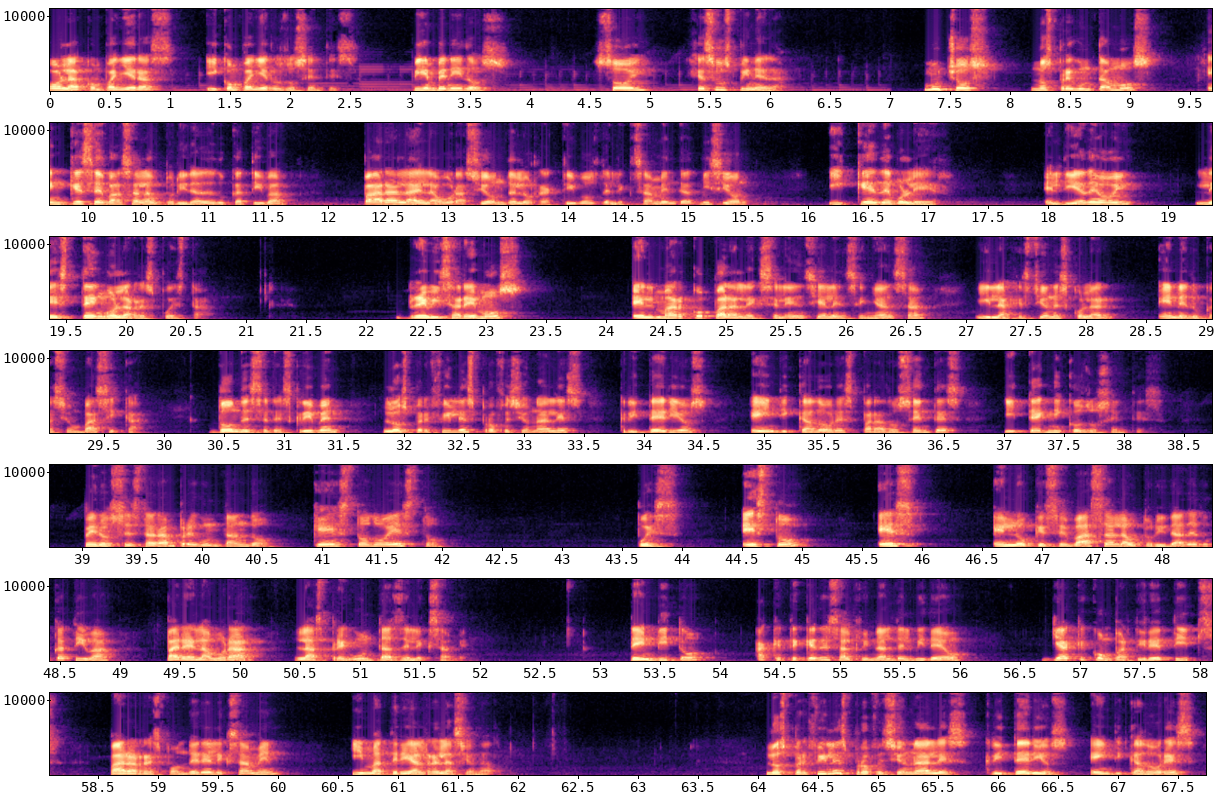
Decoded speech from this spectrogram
Hola compañeras y compañeros docentes. Bienvenidos. Soy Jesús Pineda. Muchos nos preguntamos en qué se basa la autoridad educativa para la elaboración de los reactivos del examen de admisión y qué debo leer. El día de hoy les tengo la respuesta. Revisaremos el marco para la excelencia en la enseñanza y la gestión escolar en educación básica, donde se describen los perfiles profesionales, criterios e indicadores para docentes y técnicos docentes. Pero se estarán preguntando, ¿qué es todo esto? Pues esto es en lo que se basa la autoridad educativa para elaborar las preguntas del examen. Te invito a que te quedes al final del video ya que compartiré tips para responder el examen y material relacionado. Los perfiles profesionales, criterios e indicadores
